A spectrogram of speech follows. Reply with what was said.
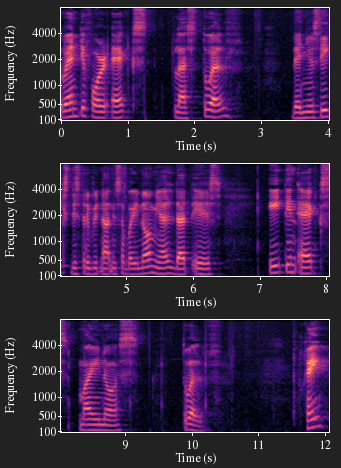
24x plus 12 then yung 6 distribute natin sa binomial. That is 18x minus 12 Okay?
